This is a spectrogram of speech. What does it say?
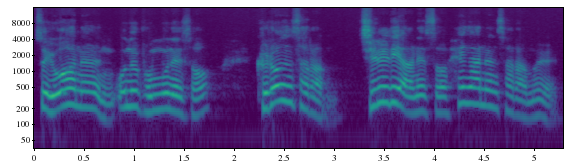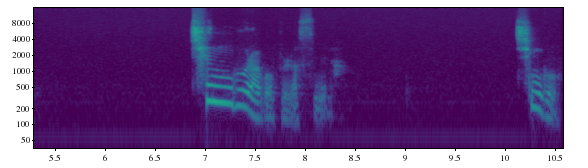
그래서 요한은 오늘 본문에서 그런 사람, 진리 안에서 행하는 사람을 친구라고 불렀습니다. 친구.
